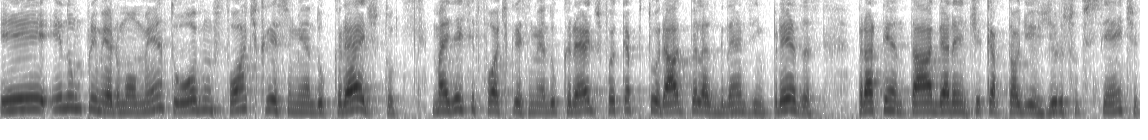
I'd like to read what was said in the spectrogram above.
E, e num primeiro momento houve um forte crescimento do crédito, mas esse forte crescimento do crédito foi capturado pelas grandes empresas para tentar garantir capital de giro suficiente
